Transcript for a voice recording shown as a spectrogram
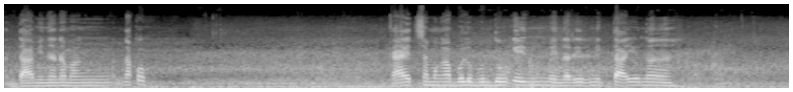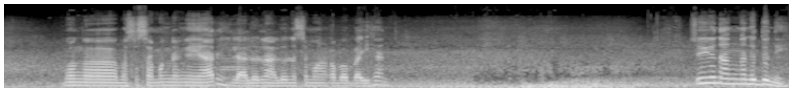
Ang dami na namang nako. Kahit sa mga bulubundukin may naririnig tayo na mga masasamang nangyayari lalo lalo na sa mga kababaihan so yun ang ano dun eh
